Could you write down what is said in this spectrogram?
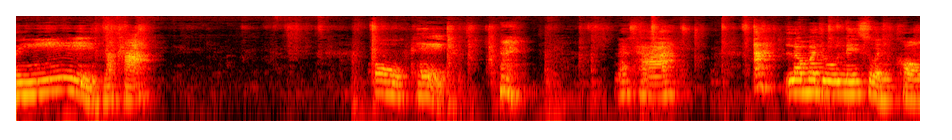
นี่นะคะ โอเคนะคะอะเรามาดูในส่วนของ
